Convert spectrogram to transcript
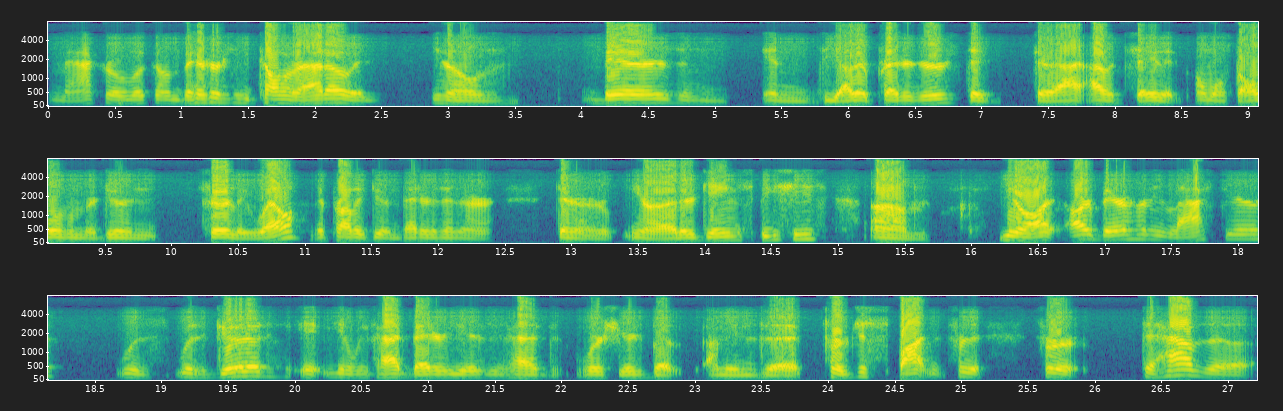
macro look on bears in Colorado is, you know, bears and and the other predators that they're I, I would say that almost all of them are doing fairly well. They're probably doing better than our than our you know other game species. Um, you know, our, our bear hunting last year was was good. It, you know, we've had better years, we've had worse years, but I mean, the for just spotting for for to have the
